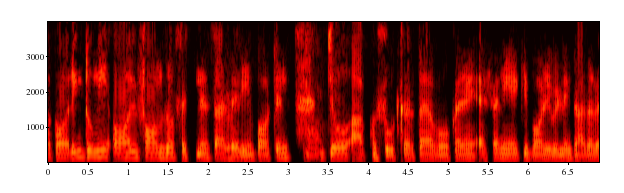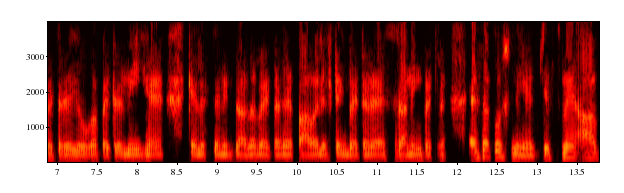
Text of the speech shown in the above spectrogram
according to me all forms of fitness are very important जो आपको सूट करता है वो करें। ऐसा नहीं है कि बॉडी बिल्डिंग ज़्यादा बेटर है योगा बेटर नहीं है कैलिस्थेनिक ज़्यादा बेटर है पावर लिफ्टिंग बेटर है रनिंग बेटर है। ऐसा कुछ नहीं है। जिसमें आप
